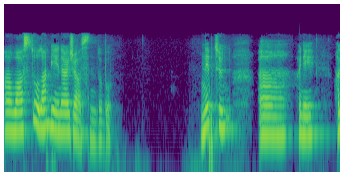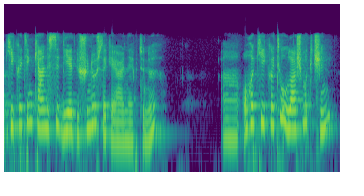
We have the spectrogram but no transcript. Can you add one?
vasıta olan bir enerji aslında bu. Neptün hani hakikatin kendisi diye düşünürsek eğer Neptün'ü o hakikate ulaşmak için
